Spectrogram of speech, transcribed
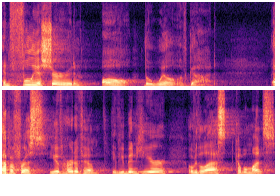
and fully assured in all the will of God. Epaphras, you have heard of him. If you've been here over the last couple months,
